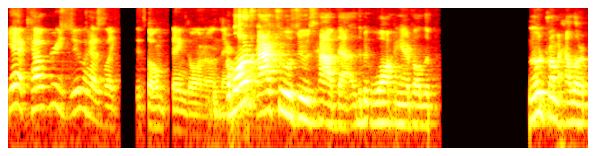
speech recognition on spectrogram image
Yeah, Calgary Zoo has like its own thing going on there. A lot of actual zoos have that. The big walking area, with all the no Drumheller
